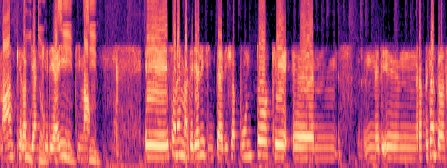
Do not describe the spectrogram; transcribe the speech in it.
ma anche la Tutto, biancheria sì, intima. sì. E sono in materiali sintetici appunto che ehm, ehm, rappresentano il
